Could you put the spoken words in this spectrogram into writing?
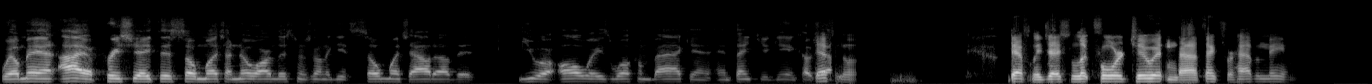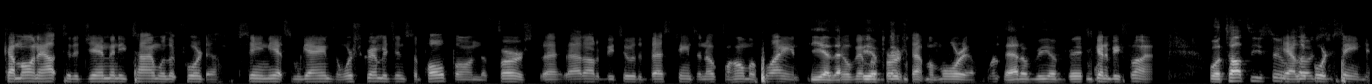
Well, man, I appreciate this so much. I know our listeners are going to get so much out of it. You are always welcome back, and, and thank you again, Coach. Definitely, definitely, Jason. Look forward to it, and uh, thanks for having me. And come on out to the gym anytime. We look forward to seeing you at some games, and we're scrimmaging Sapulpa on the first. That that ought to be two of the best teams in Oklahoma playing Yeah, that'll be a November first at Memorial. that'll be a big. It's going to be fun. We'll talk to you soon. Yeah, look forward to seeing you.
